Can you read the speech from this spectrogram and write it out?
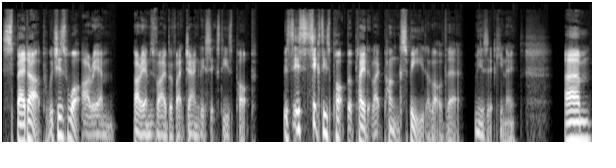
sped up, which is what REM REM's vibe of like jangly '60s pop. It's, it's '60s pop, but played at like punk speed. A lot of their music, you know. Um,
